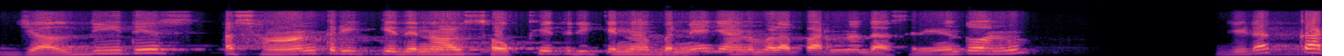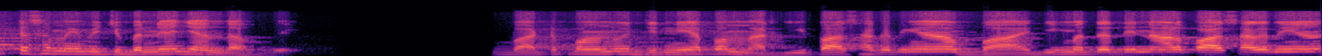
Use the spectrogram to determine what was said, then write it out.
ਜਲਦੀ ਤੇ ਆਸਾਨ ਤਰੀਕੇ ਦੇ ਨਾਲ, ਸੌਖੇ ਤਰੀਕੇ ਨਾਲ ਬੰਨਿਆ ਜਾਣ ਵਾਲਾ ਪਰਨਾ ਦੱਸ ਰਹੇ ਹਾਂ ਤੁਹਾਨੂੰ, ਜਿਹੜਾ ਘੱਟ ਸਮੇਂ ਵਿੱਚ ਬੰਨਿਆ ਜਾਂਦਾ ਹੋਵੇ। ਵੱਟ ਪਾਉਣ ਨੂੰ ਜਿੰਨੇ ਆਪਾਂ ਮਰਜ਼ੀ ਪਾ ਸਕਦੇ ਹਾਂ ਬਾਜ ਦੀ ਮਦਦ ਦੇ ਨਾਲ ਪਾ ਸਕਦੇ ਹਾਂ।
